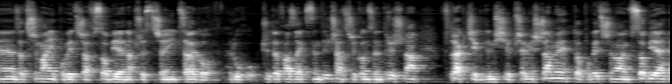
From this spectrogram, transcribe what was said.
e, zatrzymanie powietrza w sobie na przestrzeni całego ruchu. Czy to faza ekscentryczna, czy koncentryczna. W trakcie, gdy się przemieszczamy, to powietrze mamy w sobie,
